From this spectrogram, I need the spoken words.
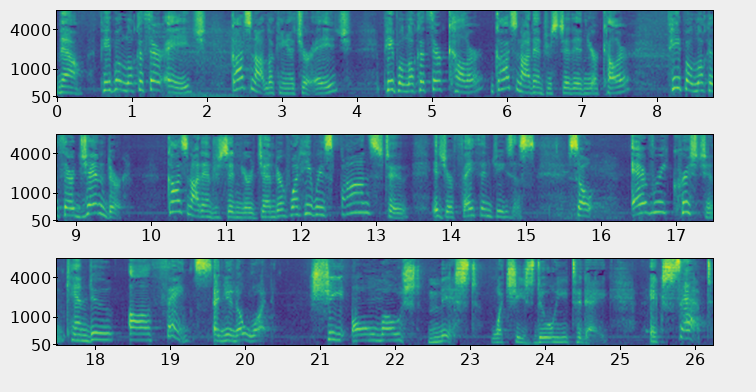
Now, people look at their age. God's not looking at your age. People look at their color. God's not interested in your color. People look at their gender. God's not interested in your gender. What he responds to is your faith in Jesus. So every Christian can do all things. And you know what? She almost missed what she's doing today, except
